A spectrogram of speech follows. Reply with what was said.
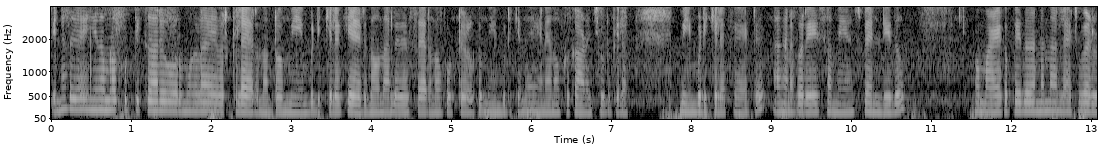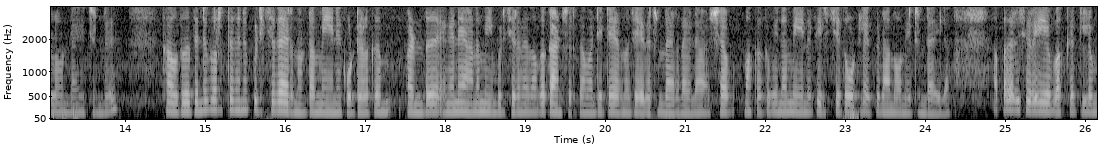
പിന്നെ അത് കഴിഞ്ഞ് നമ്മളെ കുട്ടിക്കാല ഓർമ്മകളായവർക്കലായിരുന്നു കേട്ടോ. മീൻ പിടിക്കലൊക്കെ ആയിരുന്നു. നല്ല രസമായിരുന്നു കുട്ടികൾക്ക് മീൻ പിടിക്കുന്നത്. എങ്ങനെയാണെന്നൊക്കെ കാണിച്ചു കൊടുക്കലും. മീൻ പിടിക്കലൊക്കെ ആയിട്ട്. അങ്ങനെ കുറേ സമയം സ്പെൻഡ് ചെയ്തു. അപ്പോൾ മഴയൊക്കെ പെയ്ത് കാരണം നല്ലതായിട്ട് വെള്ളം ഉണ്ടായിട്ടുണ്ട്. കൗതുകത്തിന്റെ പുറത്ത് ഇങ്ങനെ പിടിച്ചതായിരുന്നു കേട്ടോ മീൻ കുട്ടികൾക്ക് പണ്ട് എങ്ങനെയാണ് മീൻ പിടിച്ചിരുന്നതെന്നൊക്കെ കാണിച്ചു കൊടുക്കാൻ വേണ്ടിയിട്ടായിരുന്നു ചെയ്തിട്ടുണ്ടായിരുന്നത്. പിന്നെ പക്ഷേ മക്കൾക്ക് പിന്നെ മീൻ തിരിച്ച് തോട്ടിലേക്ക് ഇടാൻ തോന്നിയിട്ടുണ്ടായില്ല. അപ്പോൾ അതൊരു ചെറിയ ബക്കറ്റിലും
